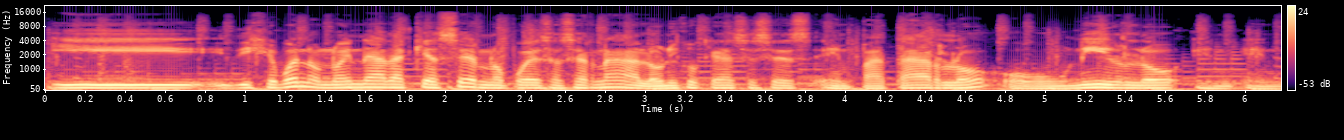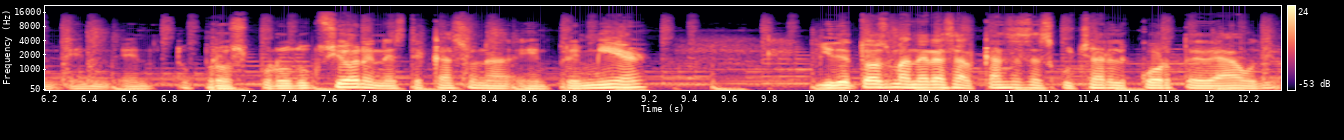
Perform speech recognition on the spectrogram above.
Y dije, bueno, no hay nada que hacer, no puedes hacer nada. Lo único que haces es empatarlo o unirlo en, en, en, en tu postproducción, en este caso en Premiere. Y de todas maneras alcanzas a escuchar el corte de audio.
